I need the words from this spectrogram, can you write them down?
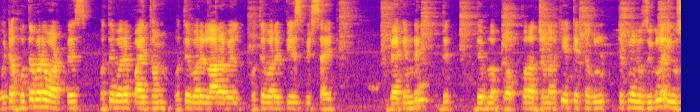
ওইটা হতে পারে ওয়ার্ডপ্রেস হতে পারে পাইথন হতে পারে লারাবেল হতে পারে পিএসপির সাইট ব্যাক এন্ডে ডেভেলপ করার জন্য আর কি এই টেকনোলজিগুলো ইউজ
